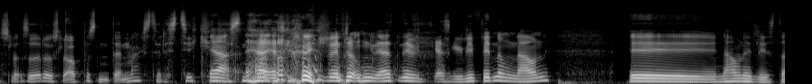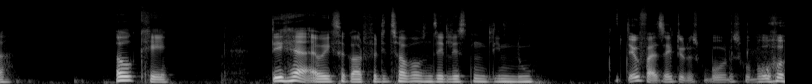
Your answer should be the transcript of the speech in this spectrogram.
Slå, sidder du og slår op på sådan en Danmarks statistik? Ja, ja, jeg skal lige finde nogle, jeg, jeg skal lige finde nogle navne. Øh, navnelister. Okay. Det her er jo ikke så godt, for de topper sådan set listen lige nu. Det er jo faktisk ikke det, du skulle bruge. Du skulle bruge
